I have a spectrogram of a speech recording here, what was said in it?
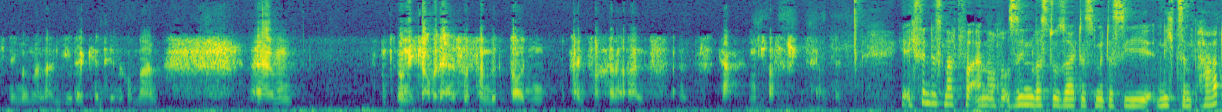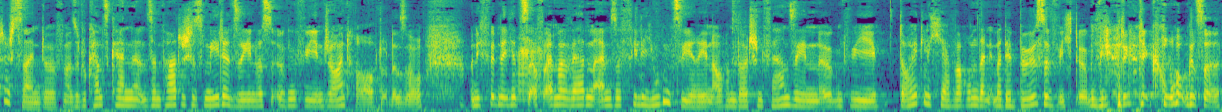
Ich nehme mal an, jeder kennt den Roman. Ähm, und ich glaube, da ist es dann bedeutend einfacher als, als ja, im klassischen Fernsehen. Ja, ich finde, es macht vor allem auch Sinn, was du sagtest, mit, dass sie nicht sympathisch sein dürfen. Also du kannst kein sympathisches Mädel sehen, was irgendwie einen Joint raucht oder so. Und ich finde, jetzt auf einmal werden einem so viele Jugendserien auch im deutschen Fernsehen irgendwie deutlicher, warum dann immer der Bösewicht irgendwie der große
